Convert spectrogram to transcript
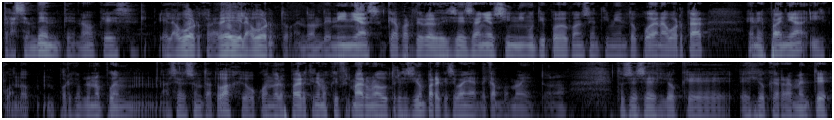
trascendente, ¿no? que es el aborto, la ley del aborto, en donde niñas que a partir de los 16 años sin ningún tipo de consentimiento puedan abortar en España y cuando, por ejemplo, no pueden hacerse un tatuaje o cuando los padres tenemos que firmar una autorización para que se vayan de campamento, ¿no? Entonces es lo que es lo que realmente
